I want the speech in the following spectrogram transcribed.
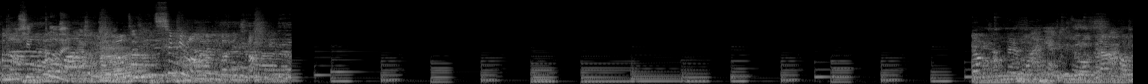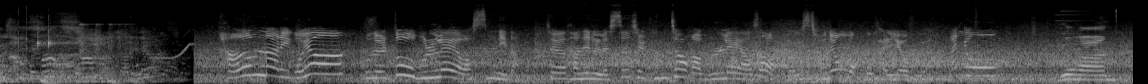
너무 시큼해. 완전 침이 막는다니까? 다음 날이고요. 오늘 또 물레에 왔습니다. 제가 다니는 레슨실 근처가 물레여서 여기서 저녁 먹고 가려고요. 안녕. 용안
